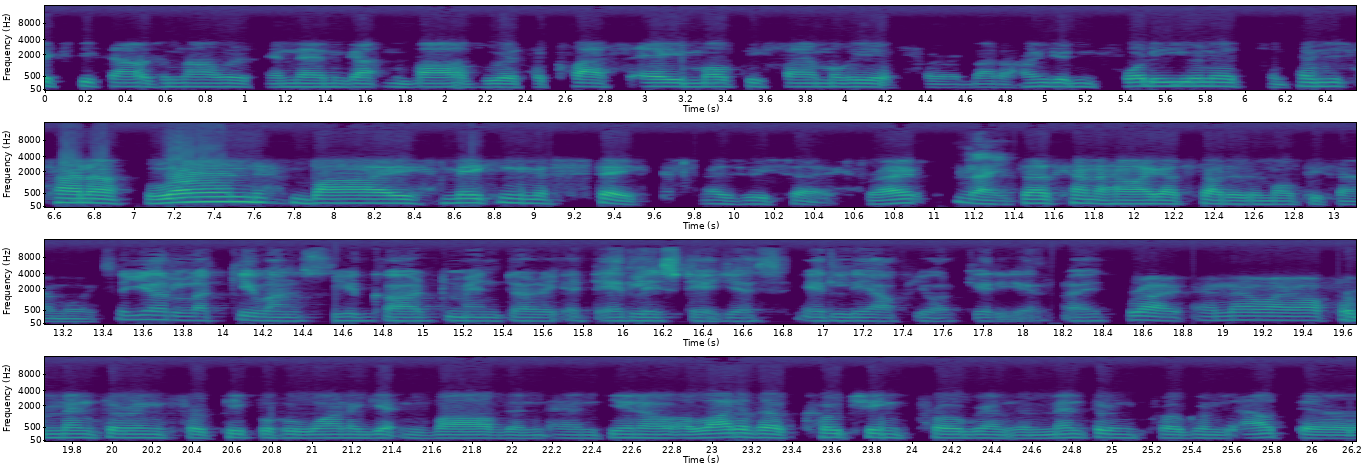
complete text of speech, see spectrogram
$60,000 and then got involved with a class A multifamily for about 140 units and, and just kind of learned by making mistakes, as we say, right? Right. So that's kind of how I got started in multifamily. So you're lucky ones. You got mentor at early stages, early of your career, right? Right. And now I offer mentoring for people who want to get involved. And, and, you know, a lot of the coaching programs and mentoring programs out there,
